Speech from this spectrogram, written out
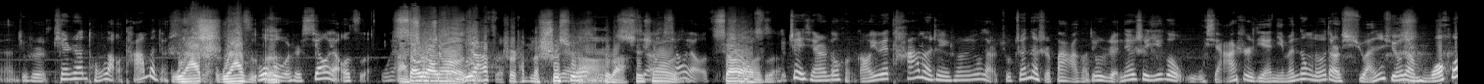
人，就是天山童姥他们的乌鸦子，乌鸦子。不不不是逍遥子，逍遥子。乌鸦子。是他们的师兄是吧？逍遥子，逍遥子，这些人都很高，因为他们这时候有点就真的是 bug，就是人家是一个武侠世界，你们弄得有点玄学，有点魔幻，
